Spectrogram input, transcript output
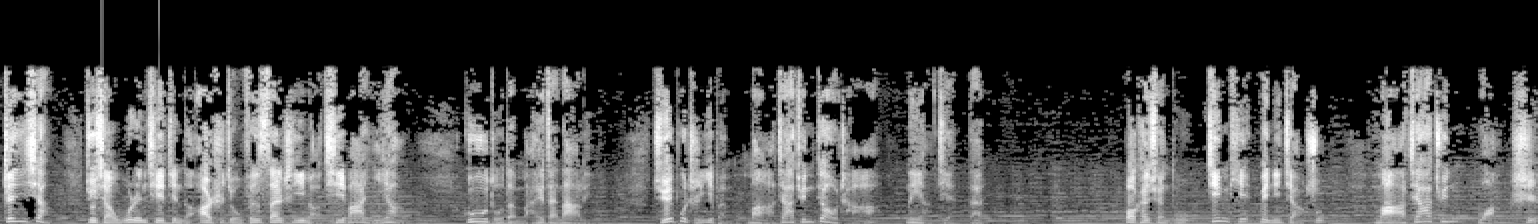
真相就像无人接近的二十九分三十一秒七八一样，孤独的埋在那里，绝不止一本《马家军调查》那样简单。报刊选读，今天为您讲述马家军往事。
